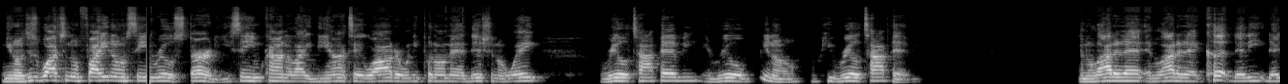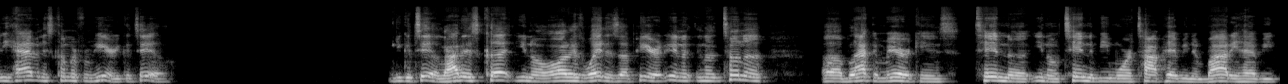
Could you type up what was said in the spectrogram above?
You know, just watching him fight, he don't seem real sturdy. He seemed kind of like Deontay Wilder when he put on that additional weight, real top heavy and real, you know, he real top heavy. And a lot of that, and a lot of that cut that he that he having is coming from here. You can tell you can tell a lot of his cut, you know, all his weight is up here. And, a, and a ton of uh, black Americans tend to, you know, tend to be more top heavy than body heavy.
